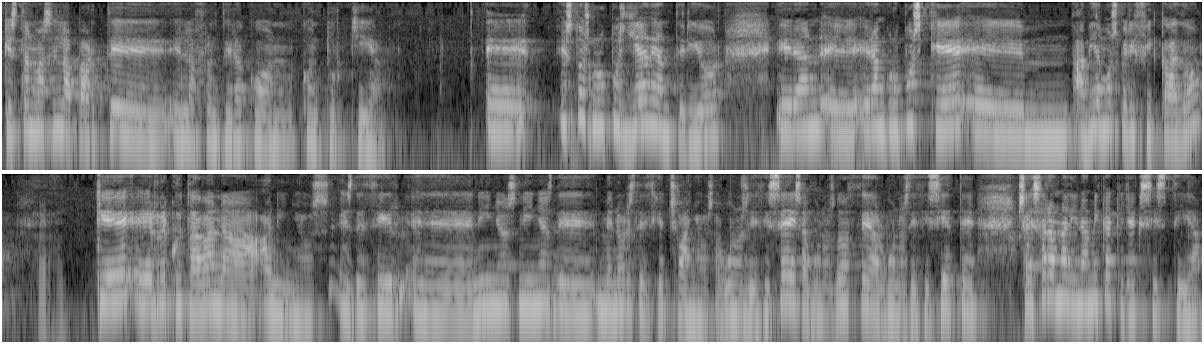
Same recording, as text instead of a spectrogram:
que están más en la parte, en la frontera con, con Turquía. Eh, estos grupos ya de anterior eran, eh, eran grupos que eh, habíamos verificado que eh, reclutaban a, niños, es decir, eh, niños, niñas de menores de 18 años, algunos 16, algunos 12, algunos 17. O sea, esa era una dinámica que ya existía.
